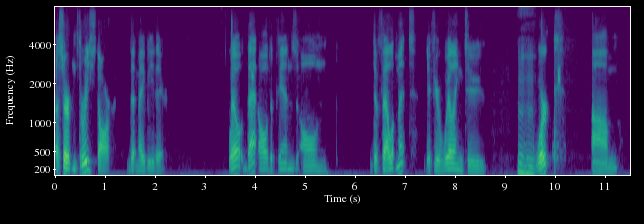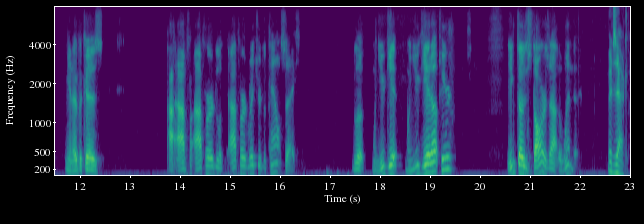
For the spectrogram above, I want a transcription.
a certain three star that may be there? Well, that all depends on development. If you're willing to Mm-hmm. work, um, you know, because I, I've I've heard I've heard Richard LeCounte say, "Look, when you get when you get up here, you can throw the stars out the window Exactly.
